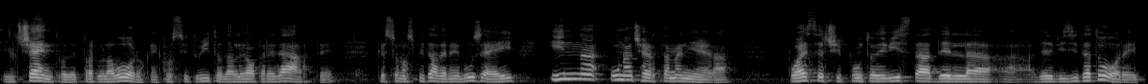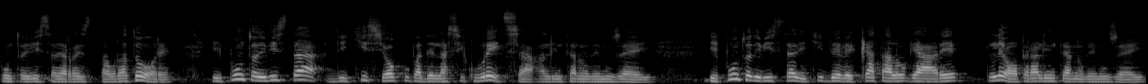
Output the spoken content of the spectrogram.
il centro del proprio lavoro, che è costituito dalle opere d'arte che sono ospitate nei musei, in una certa maniera. Può esserci il punto di vista del, uh, del visitatore, il punto di vista del restauratore, il punto di vista di chi si occupa della sicurezza all'interno dei musei, il punto di vista di chi deve catalogare le opere all'interno dei musei.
